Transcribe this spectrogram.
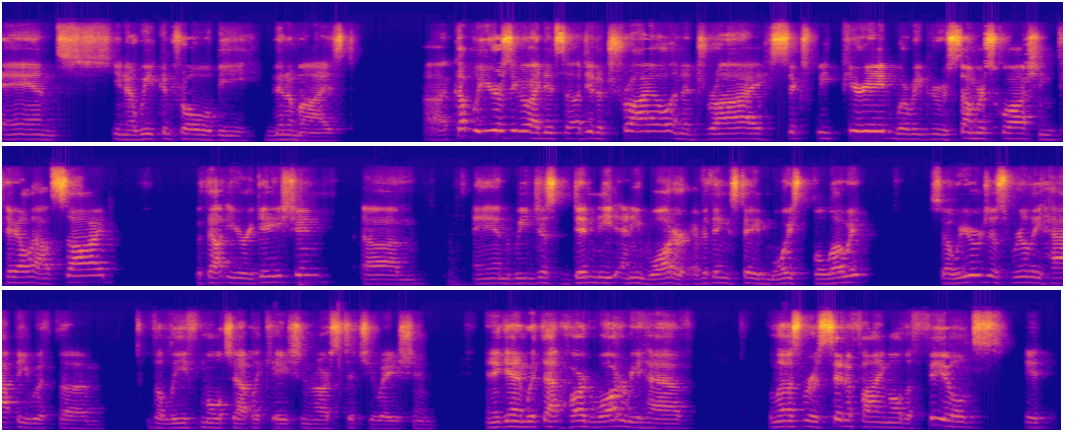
and you know weed control will be minimized. Uh, a couple years ago, I did, so I did a trial in a dry six week period where we grew summer squash and kale outside without irrigation. Um, and we just didn't need any water. Everything stayed moist below it. So we were just really happy with um, the leaf mulch application in our situation. And again, with that hard water we have, unless we're acidifying all the fields, it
